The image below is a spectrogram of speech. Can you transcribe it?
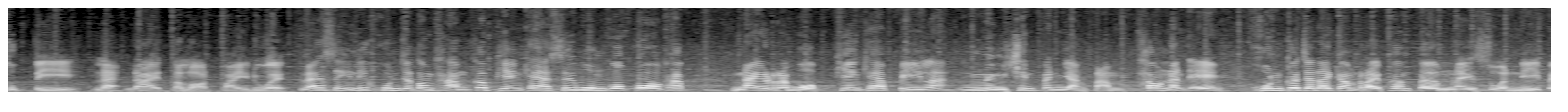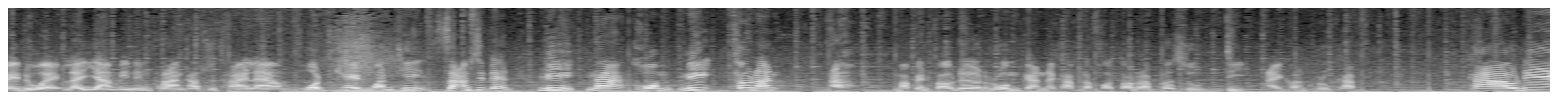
ทุกๆ ปี และได้ตลอดไปด้วย และสิ่งที่คุณจะต้องทำก็เพียงแค่ซื้อบูมโกโก้ครับ ในระบบเพียงแค่ปีละ 1 ชิ้นเป็นอย่างต่ำเท่านั้นเอง คุณก็จะได้กำไรเพิ่มเติมในส่วนนี้ไปด้วย และย้ำอีกหนึ่งครั้งครับสุดท้ายแล้วหมดเขตวันที่ 31 มีนาคมนี้เท่านั้นเอามาเป็นโฟลเดอร์ร่วมกันนะครับ แล้วขอต้อนรับเข้าสู่ The Icon Group ครับข่าวดี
